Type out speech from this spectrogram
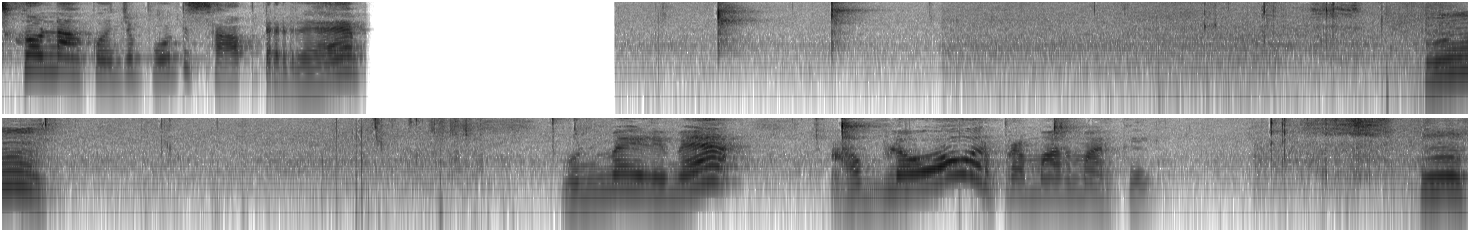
ஸோ நான் கொஞ்சம் போட்டு சாப்பிட்றேன் ம். உண்மையிலுமே அவ்வளோ ஒரு பிரமாதமாக இருக்குது ம்.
